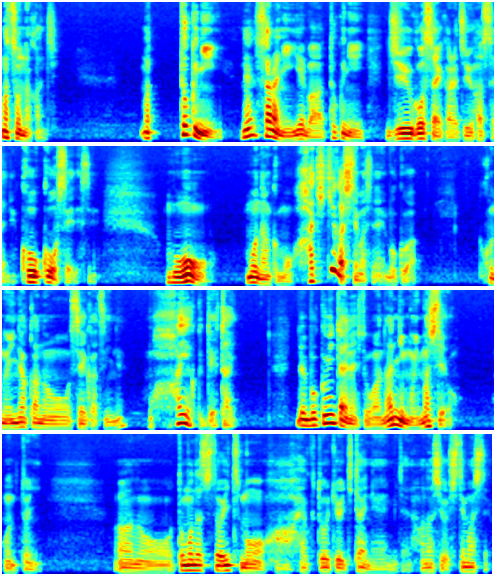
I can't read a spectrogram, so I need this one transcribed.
まあそんな感じ。まあ特にねさらに言えば特に15歳から18歳ね高校生ですね。もうもうなんかもう吐き気がしてましたね僕は。この田舎の生活にね。もう早く出たい。で僕みたいな人が何人もいましたよ。本当に。あの友達といつも、はあ「早く東京行きたいね」みたいな話をしてましたよ。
